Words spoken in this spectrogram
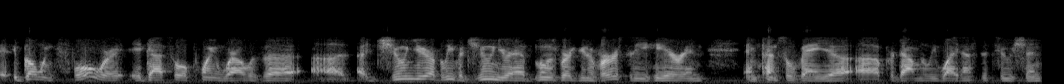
eh, going forward, it got to a point where I was a, a, a junior, I believe a junior at Bloomsburg University here in in Pennsylvania, a predominantly white institution,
